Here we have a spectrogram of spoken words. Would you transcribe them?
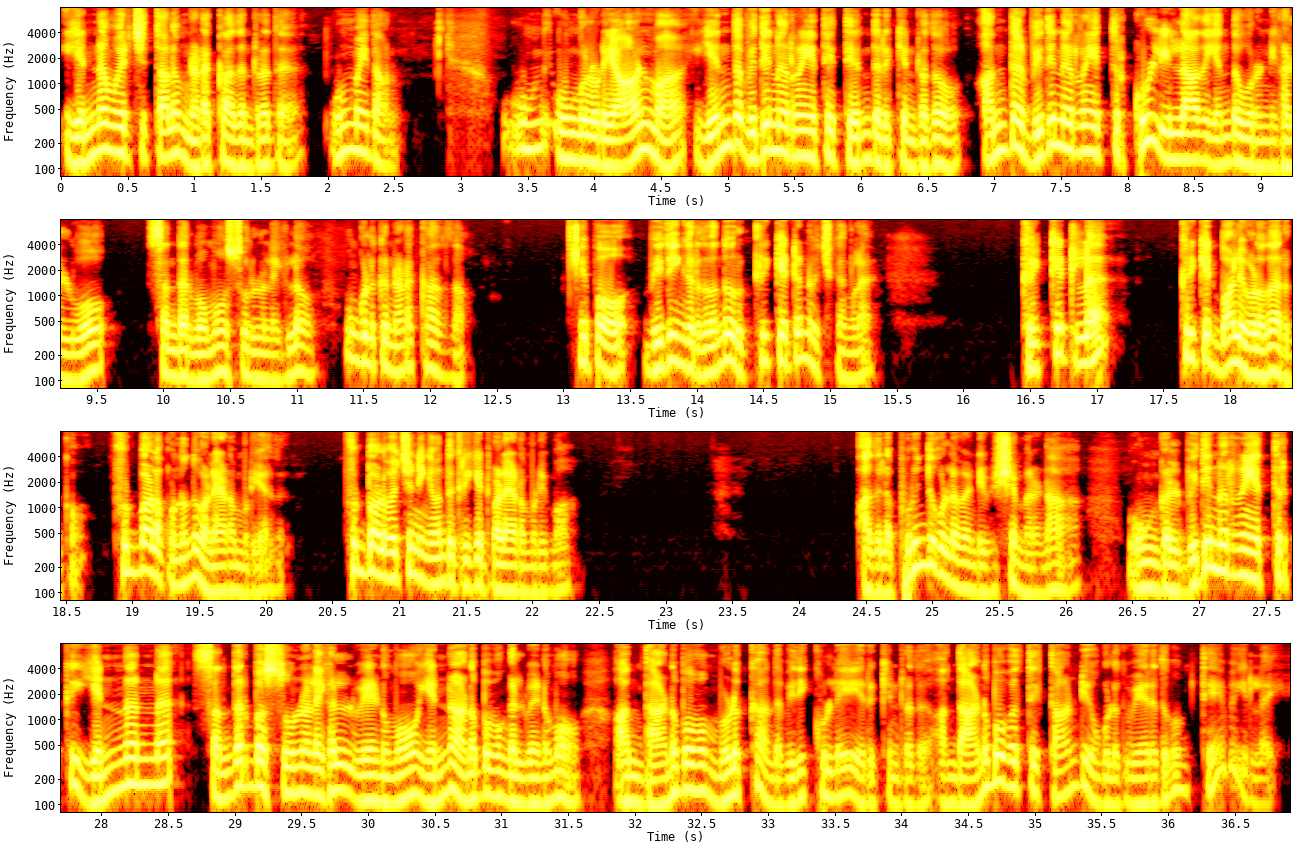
என்ன முயற்சித்தாலும் நடக்காதுன்றது உண்மைதான். உங்களுடைய ஆன்மா எந்த விதி நிர்ணயத்தை தேர்ந்தெடுக்கின்றதோ அந்த விதி நிர்ணயத்திற்குள் இல்லாத எந்த ஒரு நிகழ்வோ சந்தர்ப்பமோ சூழ்நிலைகளோ உங்களுக்கு நடக்காது தான் இப்போது விதிங்கிறது வந்து ஒரு கிரிக்கெட்டுன்னு வச்சுக்கோங்களேன். கிரிக்கெட்டில் கிரிக்கெட் பால் இவ்வளோ தான் இருக்கும். ஃபுட்பாலை கொண்டு வந்து விளையாட முடியாது. ஃபுட்பால் வச்சு நீங்கள் வந்து கிரிக்கெட் விளையாட முடியுமா? அதில் புரிந்து கொள்ள வேண்டிய விஷயம் என்னென்னா உங்கள் விதி நிர்ணயத்திற்கு என்னென்ன சந்தர்ப்ப சூழ்நிலைகள் வேணுமோ என்ன அனுபவங்கள் வேணுமோ அந்த அனுபவம் முழுக்க அந்த விதிக்குள்ளேயே இருக்கின்றது. அந்த அனுபவத்தை தாண்டி உங்களுக்கு வேறு எதுவும் தேவையில்லை.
